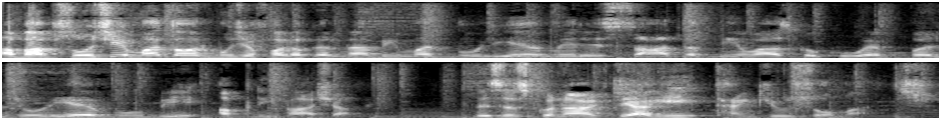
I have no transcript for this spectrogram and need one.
अब आप सोचिए मत और मुझे फॉलो करना भी मत भूलिए। मेरे साथ अपनी आवाज़ को कू ऐप पर जोड़िए, वो भी अपनी भाषा में। This is Kunal Tyagi thank you so much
